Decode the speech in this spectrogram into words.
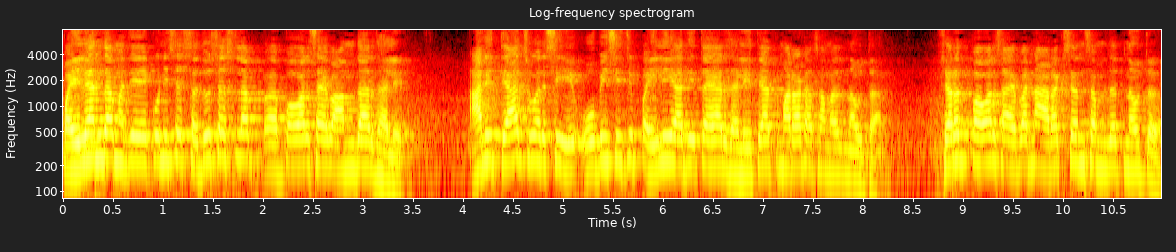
पहिल्यांदा म्हणजे एकोणीसशे सदुसष्टला पवार साहेब आमदार झाले. आणि त्याच वर्षी ओबीसीची पहिली यादी तयार झाली त्यात मराठा समाज नव्हता. शरद पवार साहेबांना आरक्षण समजत नव्हतं.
